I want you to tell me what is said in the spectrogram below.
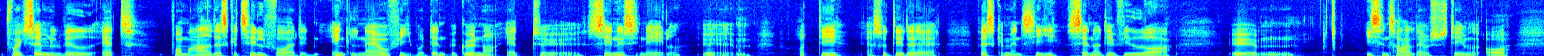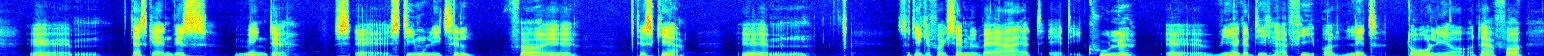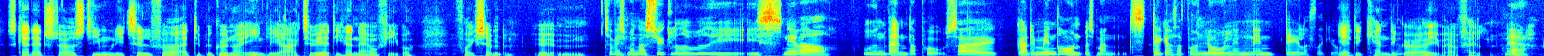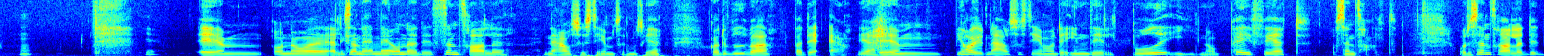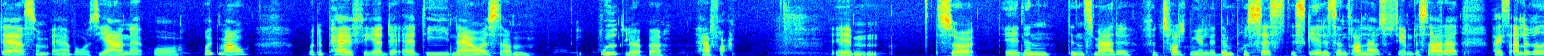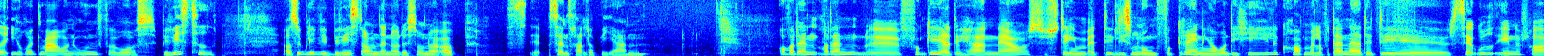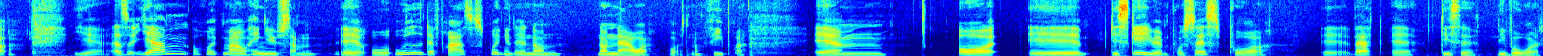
for eksempel ved, at hvor meget der skal til for, at en enkelt nervefiber den begynder at øh, sende signalet. Øh, og det er så det, der, hvad skal man sige, sender det videre øh, i centralnervesystemet. Og øh, der skal en vis mængde øh, stimuli til, før øh, det sker. Øh, så det kan for eksempel være, at, at i kulde øh, virker de her fiber lidt dårligere, og derfor skal der et større stimuli til, før at det begynder egentlig at aktivere de her nervefiber, for eksempel. Øhm. Så hvis man har cyklet ude i, i sneværet uden vandter på, så øh, gør det mindre ondt, hvis man stikker sig på en nål, end, end det ellers har gjort? Ja, det kan det mm. gøre i hvert fald. Ja. Mm. ja. Øhm, og når Alexander han nævner det centrale nervesystem, så det måske godt at vide, hvad, hvad det er. Ja. Øhm, vi har jo et nervesystem, der er inddelt både i noget perifert og centralt. Og det centrale, det er der, som er vores hjerne og rygmarv, og det perifere, det er de nerver, som udløber herfra. Øhm, så øh, den, den smerte fortolkning, eller den proces, der sker i det centrale nervesystem, det starter faktisk allerede i rygmarven uden for vores bevidsthed. Og så bliver vi bevidste om det, når det zoner op centralt op i hjernen. Og hvordan, hvordan øh, fungerer det her nervesystem? At det er ligesom nogle forgreninger rundt i hele kroppen, eller hvordan er det, det øh, ser ud indefra? Ja, altså hjernen og rygmarv hænger jo sammen. Ja. Øh, og ud derfra, så springer det nogle, nogle nerver, vores nogle fibre. Øhm, og øh, det sker jo en proces på øh, hvert af disse niveauer.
